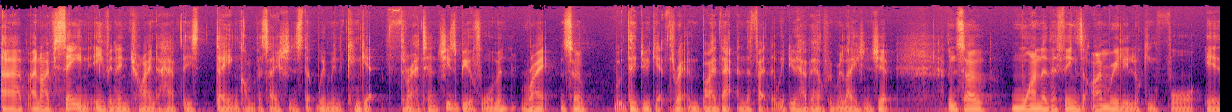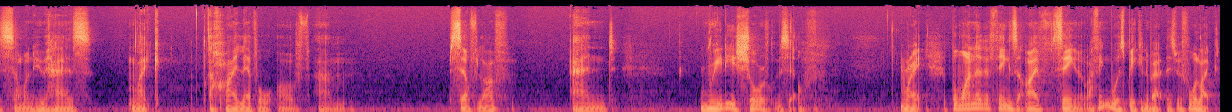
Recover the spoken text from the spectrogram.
Um, and I've seen, even in trying to have these dating conversations, that women can get threatened. She's a beautiful woman, right? And so they do get threatened by that and the fact that we do have a healthy relationship. And so one of the things I'm really looking for is someone who has like a high level of um, self love and really is sure of themselves. Right. But one of the things that I've seen, I think we were speaking about this before, like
